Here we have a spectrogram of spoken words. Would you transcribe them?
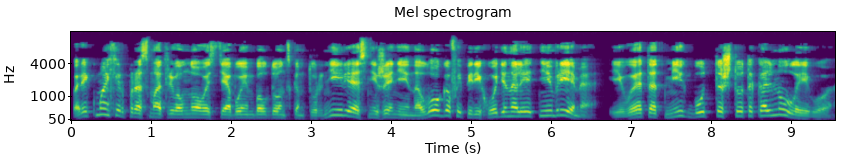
Парикмахер просматривал новости об Уимблдонском турнире, о снижении налогов и переходе на летнее время. И в этот миг будто что-то кольнуло его,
